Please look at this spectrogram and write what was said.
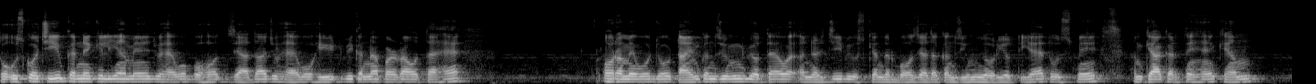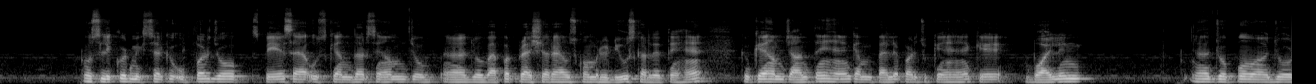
तो उसको अचीव करने के लिए हमें जो है वो बहुत ज़्यादा जो है वो हीट भी करना पड़ रहा होता है। और हमें वो जो टाइम कंज्यूमिंग भी होता है वो एनर्जी भी उसके अंदर बहुत ज़्यादा कंज्यूम हो रही होती है तो उसमें हम क्या करते हैं कि हम उस लिक्विड मिक्सचर के ऊपर जो स्पेस है, उसके अंदर से हम जो जो वेपर प्रेशर है, उसको हम रिड्यूस कर देते हैं। क्योंकि हम जानते हैं कि हम पहले पढ़ चुके हैं कि बॉइलिंग जो जो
